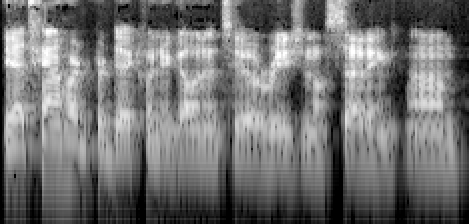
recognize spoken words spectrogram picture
Yeah, it's kind of hard to predict when you're going into a regional setting. Um,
